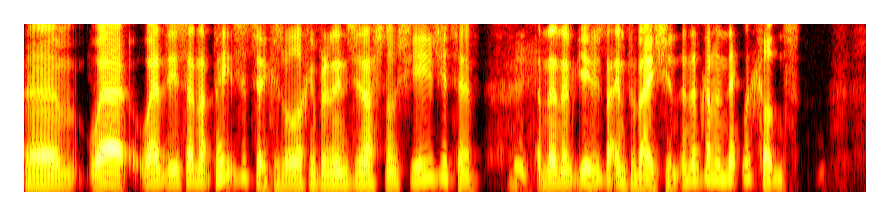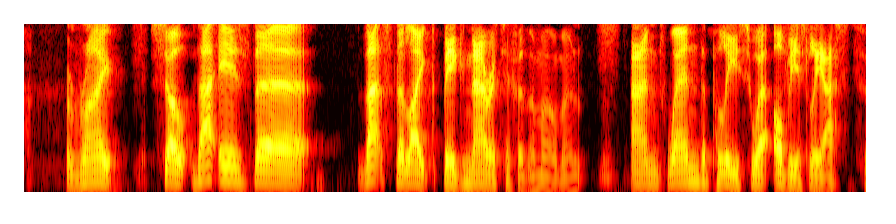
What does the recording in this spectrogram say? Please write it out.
Um, where where do you send that pizza to? Because we're looking for an international fugitive." And then they've used that information and they've gone and nicked the cunt. Right. So that is the that's the like big narrative at the moment. And when the police were obviously asked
